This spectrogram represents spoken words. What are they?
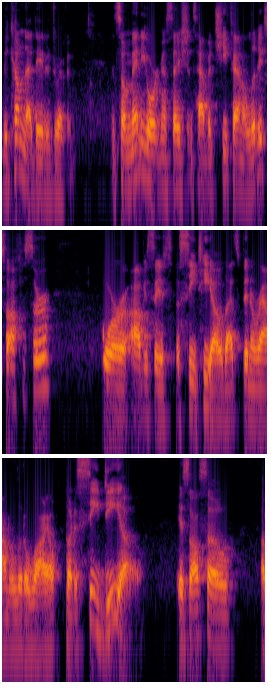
become that data driven. And so many organizations have a chief analytics officer or obviously a CTO that's been around a little while, but a CDO is also a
